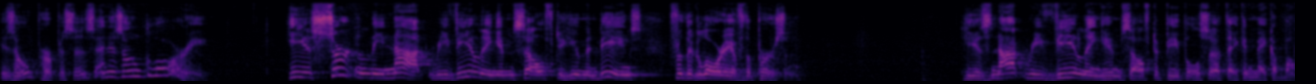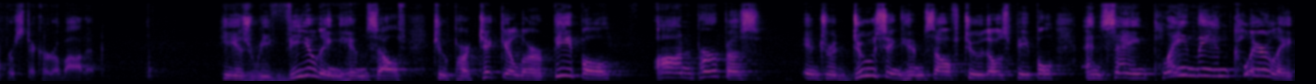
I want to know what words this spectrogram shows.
his own purposes, and his own glory. He is certainly not revealing himself to human beings for the glory of the person. He is not revealing himself to people so that they can make a bumper sticker about it. He is revealing himself to particular people on purpose, introducing himself to those people and saying plainly and clearly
